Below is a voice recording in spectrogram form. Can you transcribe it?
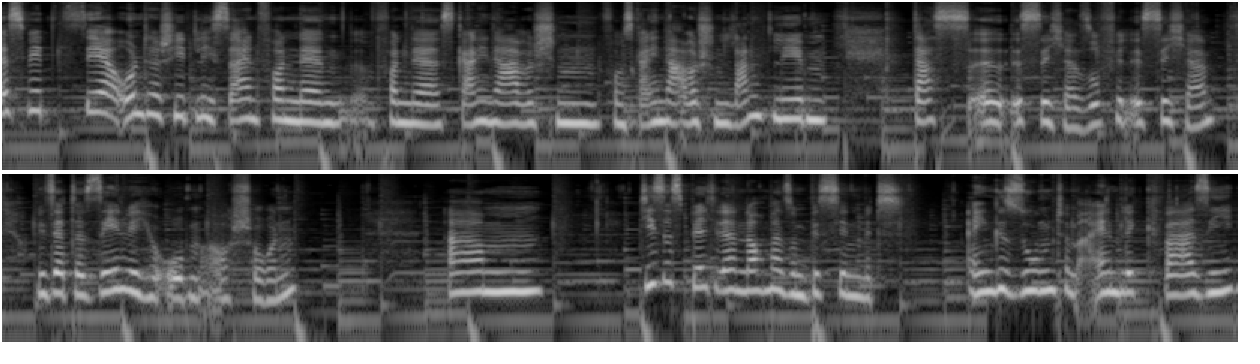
Es wird sehr unterschiedlich sein von, dem, von der skandinavischen, vom skandinavischen Landleben. Das äh, ist sicher, so viel ist sicher. Und wie gesagt, das sehen wir hier oben auch schon. Ähm, dieses Bild wird dann nochmal so ein bisschen mit eingezoomtem Einblick quasi.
